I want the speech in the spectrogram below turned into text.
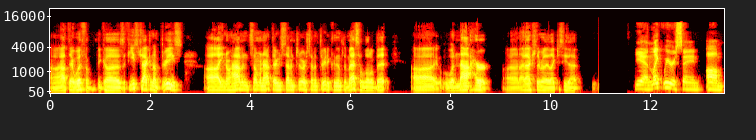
uh, out there with him because if he's checking up threes, uh, you know, having someone out there who's seven two or seven three to clean up the mess a little bit uh, would not hurt, uh, and I'd actually really like to see that. Yeah, and like we were saying, um,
